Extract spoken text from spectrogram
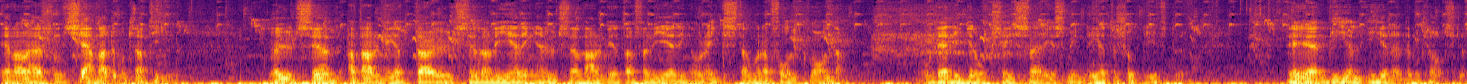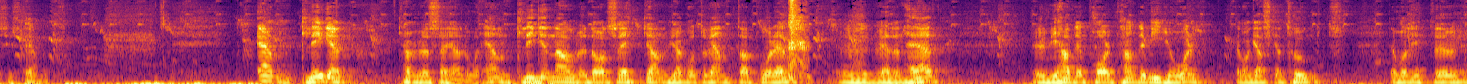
en av de här som tjänar demokratin. Jag är utsedd att arbeta, jag är utsedd av regeringen, jag är utsedd att arbeta för regering och riksdag, våra folkvalda. Och det ligger också i Sveriges myndigheters uppgifter. Det är en del i hela det demokratiska systemet. Äntligen, kan vi väl säga då, äntligen Almedalsveckan. Vi har gått och väntat på den. Eh, nu är den här. Eh, vi hade ett par pandemiår. Det var ganska tungt. Det var lite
